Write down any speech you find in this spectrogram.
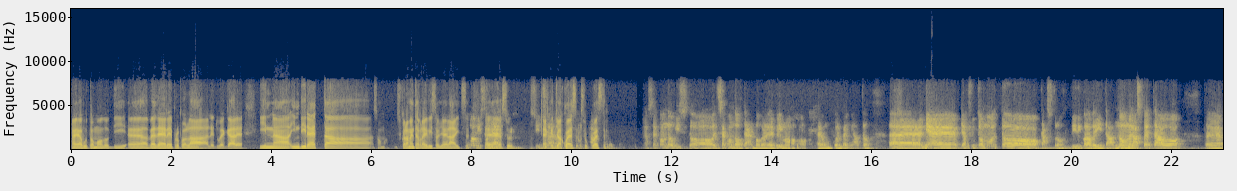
hai avuto modo di eh, vedere proprio la, le due gare in, uh, in, diretta. Insomma, sicuramente avrai visto gli highlights. ho visto gli highlights. Sul, sì, già, già questo, su questo. La seconda ho visto il secondo tempo perché il primo ero un po' impegnato. Eh, mi è piaciuto molto Castro, vi dico la verità, non me l'aspettavo eh,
